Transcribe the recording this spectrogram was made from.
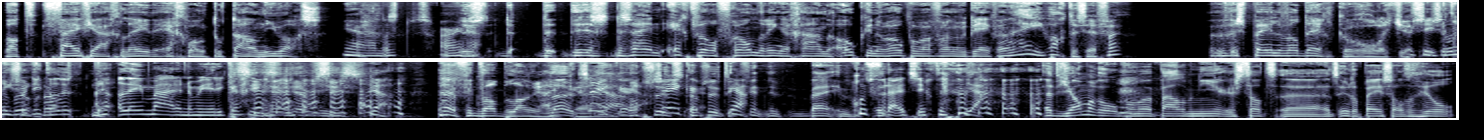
Wat vijf jaar geleden echt gewoon totaal niet was. Ja, dat is waar. Dus, ja. er is- er zijn echt wel veranderingen gaande, ook in Europa, waarvan we denken van, hé, hey, wacht eens even. We spelen wel degelijk een rolletje. Precies, het gebeurt niet zo alleen? Nee. alleen maar in Amerika. Ja, precies. Ja, dat vind ik wel belangrijk. Leuk, eh. Zeker, ja, absoluut. zeker. absoluut. Ja. Ik vind, bij, Goed vooruitzicht. Ja, Het jammere op een bepaalde manier is dat eh, het Europese altijd heel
